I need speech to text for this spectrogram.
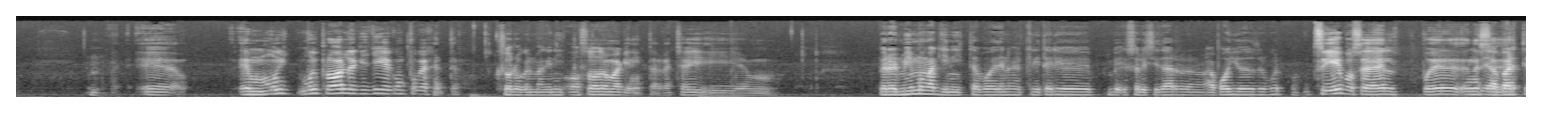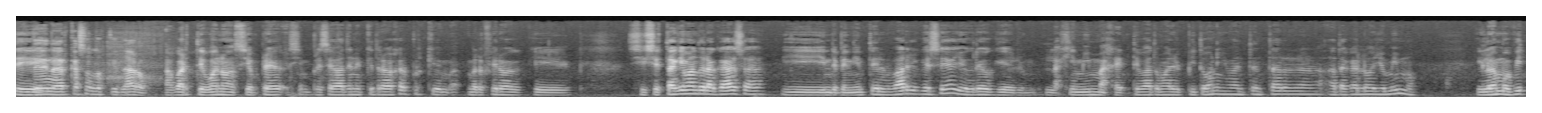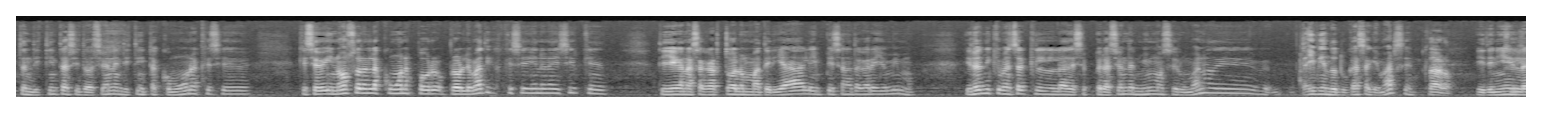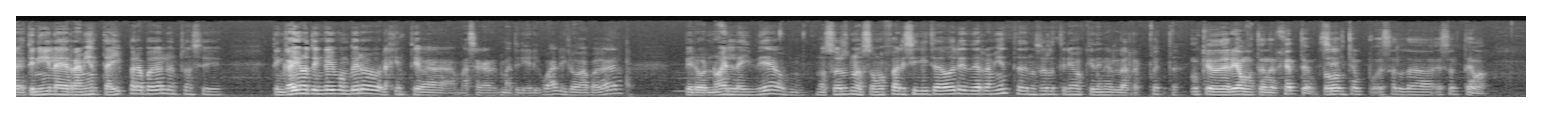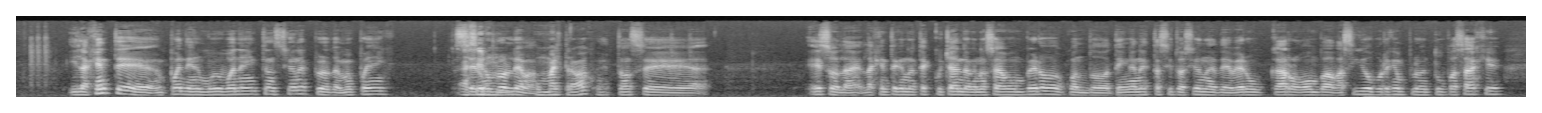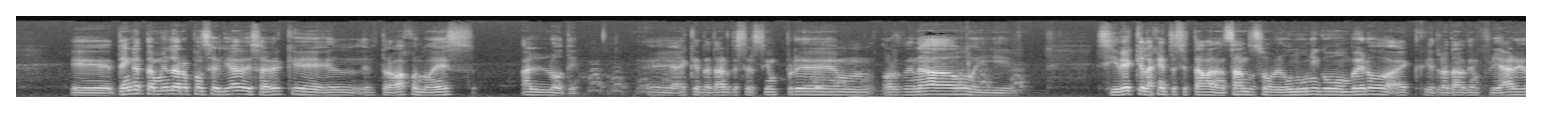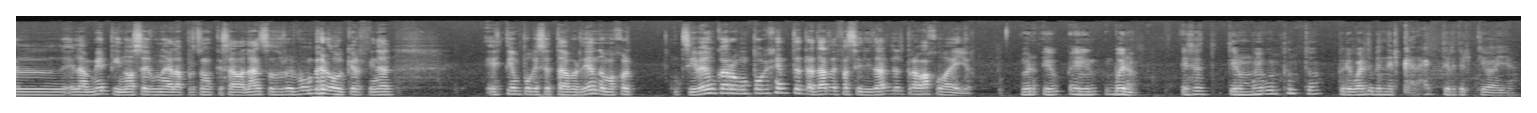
Mm. eh, es muy muy probable que llegue con poca gente, Solo con el maquinista. o solo maquinista, ¿cachai? Y, em, Pero el mismo maquinista puede tener el criterio de solicitar apoyo de otro cuerpo. sí, pues o sea, él puede, en ese, aparte- deben haber casos en los que, claro, Aparte, bueno, siempre siempre se va a tener que trabajar porque me- refiero a que si se está quemando la casa y independiente del barrio que sea, yo creo que la misma gente va a tomar el pitón y va a intentar atacarlo ellos mismos. Y lo hemos visto en distintas situaciones, en distintas comunas que se que se ve, y no solo en las comunas por- problemáticas que se vienen a decir que te llegan a sacar todos los materiales y empiezan a atacar ellos mismos. Y no tienes que pensar que la desesperación del mismo ser humano de estáis viendo tu casa quemarse claro. y tenías Sí, la, sí. la herramienta ahí para pagarlo, entonces tengáis o no tengáis bomberos, la gente va, va a sacar material igual y lo va a pagar. Pero no es la idea. Nosotros no somos facilitadores de herramientas, nosotros tenemos que tener la respuesta. Que deberíamos tener gente todo Sí. el tiempo, esa es la, ese es el tema. Y la gente puede tener muy buenas intenciones, pero también pueden ser Hacer un, problema. un mal trabajo. Entonces, eso, la, la gente que no está escuchando, que no sea bombero, cuando tengan estas situaciones de ver un carro bomba vacío, por ejemplo, en tu pasaje, eh, tengan también la responsabilidad de saber que el, el trabajo no es al lote. Eh, hay que tratar de ser siempre mm, ordenado y si ves que la gente se está abalanzando sobre un único bombero, hay que tratar de enfriar el, el ambiente y no ser una de las personas que se abalanza sobre el bombero, porque al final es tiempo que se está perdiendo. Mejor, si ves un carro con poca gente, tratar de facilitarle el trabajo a ellos. Bueno, eh, bueno, eso tiene un muy buen punto, pero igual depende del carácter del que vaya.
